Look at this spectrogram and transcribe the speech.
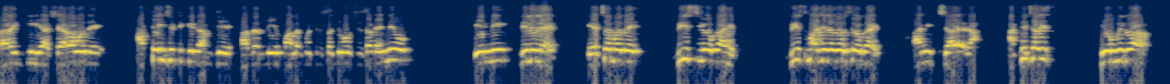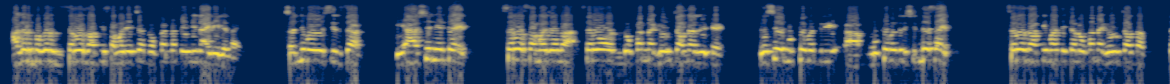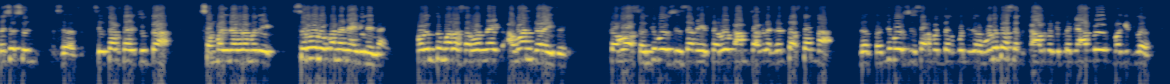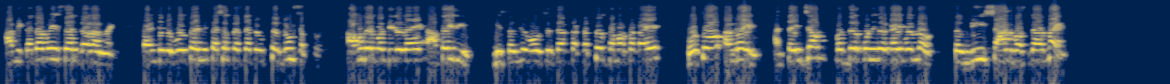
कारण की या शहरामध्ये अठ्ठ्याऐंशी तिकीट आमचे आदरणीय पालकमंत्री संजय भाऊ सिसाड यांनी हो- यांनी दिलेले आहेत. याच्यामध्ये वीस युवक आहेत. वीस माजी नगरसेवक आहेत. आणि अठ्ठेचाळीस हे उमेदवार अगर पगर सर्व जाती समाजाच्या लोकांना त्यांनी नाही दिलेला आहे. संजय भाऊ शिरसाट हे असे नेते आहेत. सर्व समाजाला सर्व लोकांना घेऊन चालणारे नेते आहेत. जसे मुख्यमंत्री मुख्यमंत्री शिंदे साहेब सर्व जातीमातेच्या लोकांना घेऊन चालतात. तसेच शिरसाट साहेब सुद्धा संभाजीनगरामध्ये सर्व लोकांना न्याय दिलेला आहे. परंतु मला सर्वांना एक आव्हान करायचंय. का बुवा संजय भाऊ शिरसाट हे सर्व काम चांगलं करत असताना जर संजूभाऊ शिरसाटबद्दल कोणी जर बोलत असेल काल बघितलं मी आज बघितलं आम्ही कदापि सहन करणार नाही. कारण जे ते बोलताय मी तशाच तसं त्याचं उत्तर देऊ शकतो. अगोदर पण दिलेलं आहे आताही देईल मी संजीव भाऊ शिरसाटचा कट्टर समर्थक आहे होतो आणि राहील. आणि त्यांच्याबद्दल कोणी जर काही बोललं तर मी शांत बसणार नाही.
